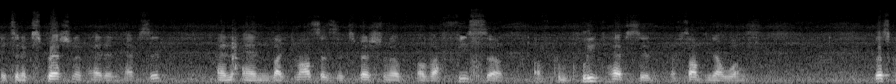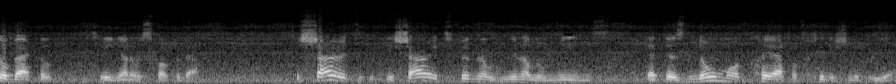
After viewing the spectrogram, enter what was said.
It's an expression of head and hefsid. And, and like Jamal says, it's an expression of, of afisa, of complete hefsid, of something that was. Let's go back to the Yana we spoke about. Isharet Tfidnal Minalu means that there's no more koyach of Chiddush in the Bria.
